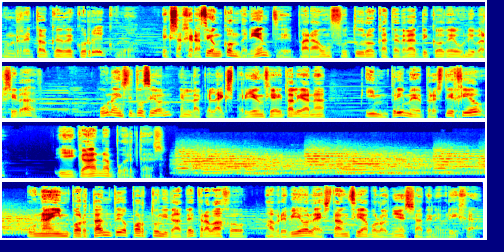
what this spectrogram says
un retoque de currículo. Exageración conveniente para un futuro catedrático de universidad. Una institución en la que la experiencia italiana imprime prestigio y gana puertas. Una importante oportunidad de trabajo abrevió la estancia boloñesa de Nebrija.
